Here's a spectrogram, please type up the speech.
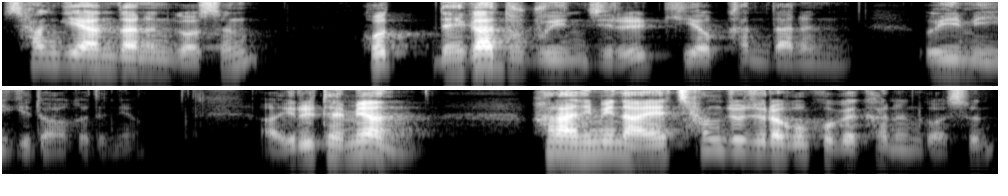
상기한다는 것은 곧 내가 누구인지를 기억한다는 의미이기도 하거든요. 아, 이를테면 하나님이 나의 창조주라고 고백하는 것은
